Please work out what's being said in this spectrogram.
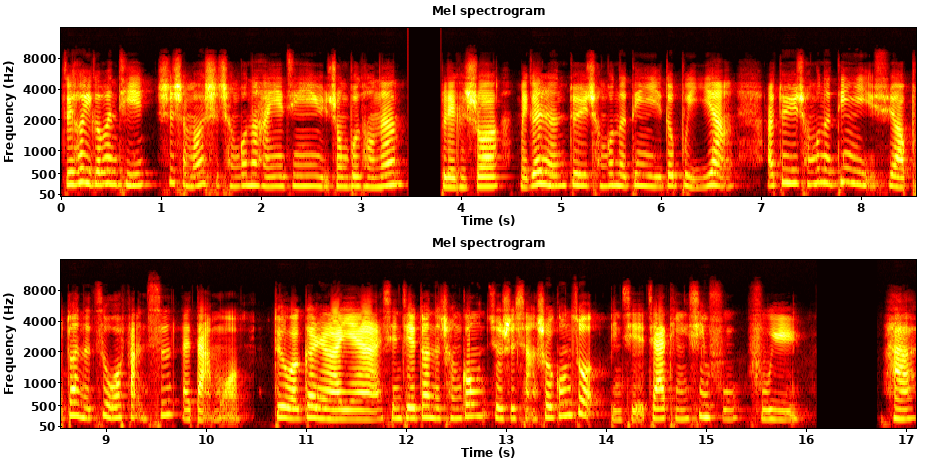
最后一个问题是什么使成功的行业精英与众不同呢？布雷克说：“每个人对于成功的定义都不一样，而对于成功的定义，需要不断的自我反思来打磨。对我个人而言啊，现阶段的成功就是享受工作，并且家庭幸福富裕。”好，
